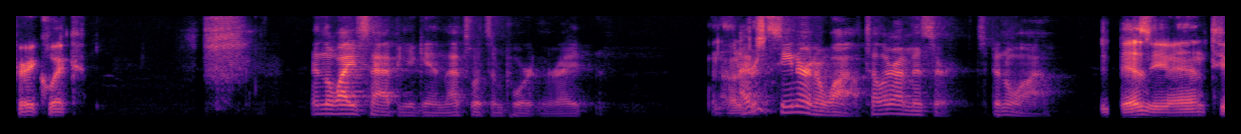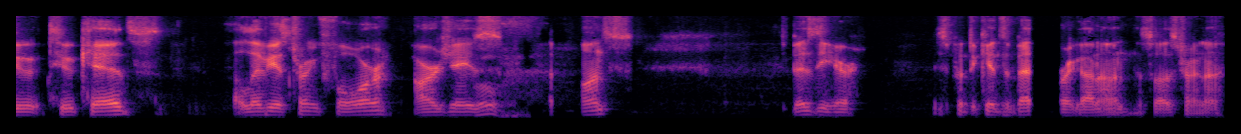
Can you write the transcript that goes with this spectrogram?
very quick. And the wife's happy again. That's what's important, right? One I haven't seen her in a while. Tell her I miss her. It's been a while. busy, man. Two two kids. Olivia's turning four. RJ's months. It's busy here. Just put the kids to bed before I got on. That's what I was trying to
